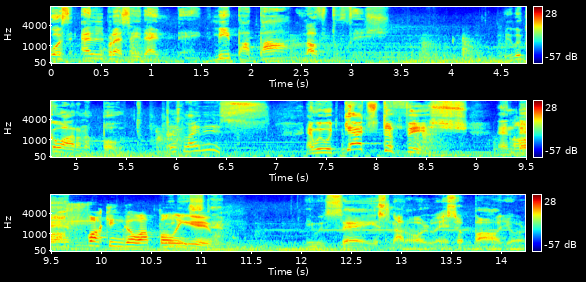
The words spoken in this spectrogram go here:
Was El Presidente, mi papa loved to fish. We would go out on a boat, just like this, and we would catch the fish, and Oh, then fucking go up release volume. them. He would say, "It's not always about your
